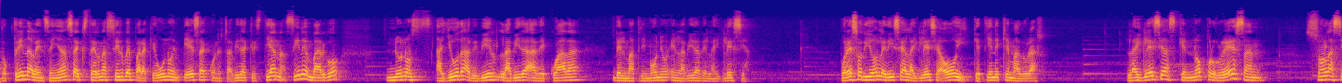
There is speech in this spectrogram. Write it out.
doctrina, la enseñanza externa sirve para que uno empiece con nuestra vida cristiana. Sin embargo, no nos ayuda a vivir la vida adecuada del matrimonio en la vida de la iglesia. Por eso Dios le dice a la iglesia hoy que tiene que madurar. Las iglesias que no progresan son las,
